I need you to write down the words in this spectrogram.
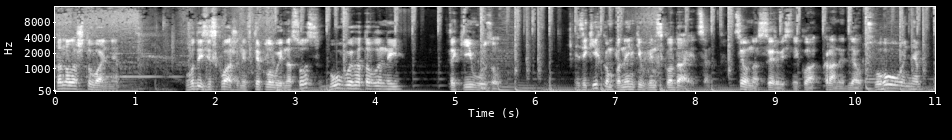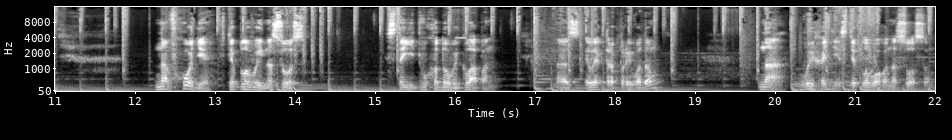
та налаштування води зі скважини в тепловий насос був виготовлений такий вузол. З яких компонентів він складається? Це у нас сервісні крани для обслуговування. На вході в тепловий насос стоїть двоходовий клапан е, з електроприводом. На виході з теплового насосу,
